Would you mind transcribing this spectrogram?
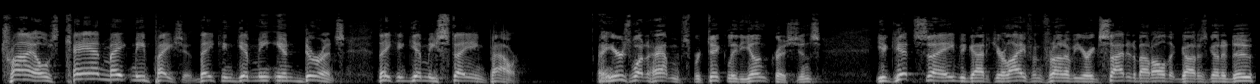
Trials can make me patient. They can give me endurance. They can give me staying power. And here's what happens, particularly to young Christians. You get saved, you got your life in front of you, you're excited about all that God is going to do,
